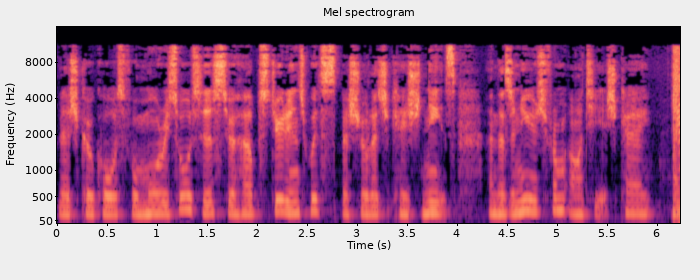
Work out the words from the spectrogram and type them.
LegCo calls for more resources to help students with special education needs. And there's a news from RTHK.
